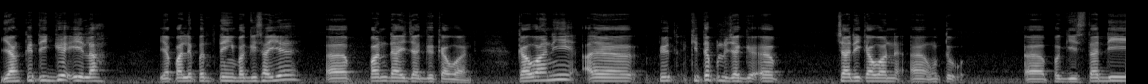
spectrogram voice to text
Yang ketiga ialah yang paling penting bagi saya, uh, pandai jaga kawan kawan ni uh, kita perlu jaga uh, cari kawan uh, untuk uh, pergi study,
